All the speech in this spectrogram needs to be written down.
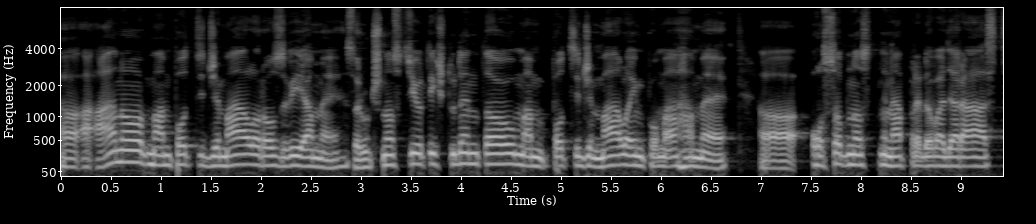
a áno, mám pocit, že málo rozvíjame zručnosti u tých študentov, mám pocit, že málo im pomáhame osobnostne napredovať a rásť.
